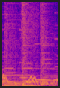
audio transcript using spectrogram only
Bye.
